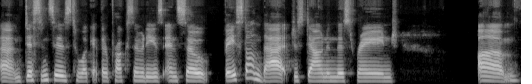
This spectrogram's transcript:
um, distances to look at their proximities. And so based on that, just down in this range, um,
